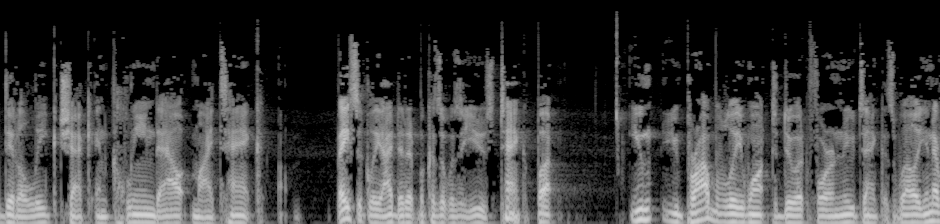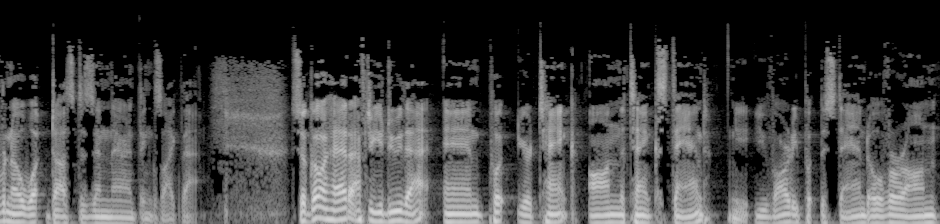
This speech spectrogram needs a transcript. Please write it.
did a leak check and cleaned out my tank basically, I did it because it was a used tank, but you you probably want to do it for a new tank as well. You never know what dust is in there and things like that. So go ahead after you do that and put your tank on the tank stand. You've already put the stand over on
